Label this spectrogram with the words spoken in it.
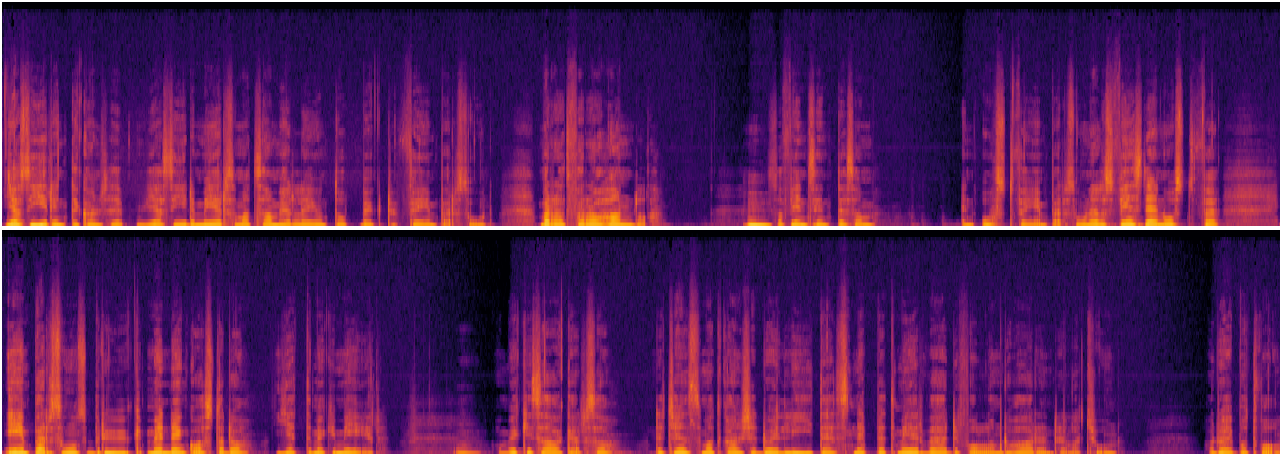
Jag ser inte kanske, jag ser det mer som att samhället är ju inte uppbyggt för en person. Bara att fara och handla, Mm. så finns inte som en ost för en person. Eller så finns det en ost för en persons bruk, men den kostar då jättemycket mer. Och mycket saker, så det känns som att kanske du är lite snäppet mer värdefull om du har en relation. Och du är på två.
